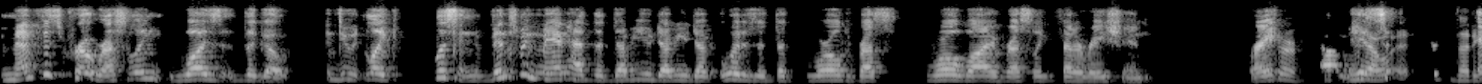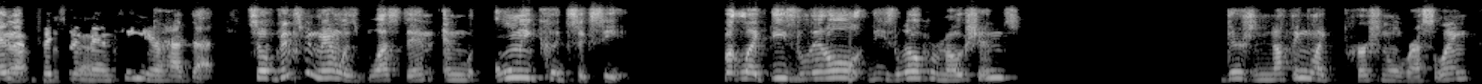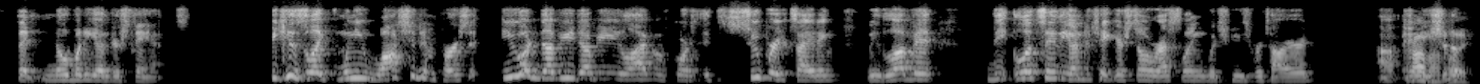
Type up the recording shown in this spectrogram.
Memphis Pro Wrestling was the goat. Dude, like listen, Vince McMahon had the WWW, what is it, the World Rest Worldwide Wrestling Federation, right? Sure. Um, his, yeah, that and then Vince McMahon Senior had that. So Vince McMahon was blessed in and only could succeed. But like these little these little promotions, there's nothing like personal wrestling that nobody understands. Because like when you watch it in person, you on WWE live, of course, it's super exciting. We love it the let's say the Undertaker still wrestling, which he's retired. Um, and Probably. he should have.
